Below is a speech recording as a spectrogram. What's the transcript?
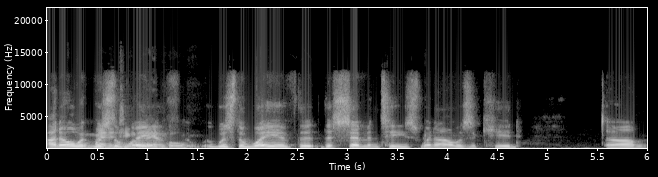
I know it was the way people. of it was the way of the the seventies when I was a kid, um,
